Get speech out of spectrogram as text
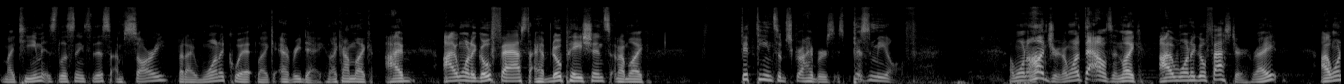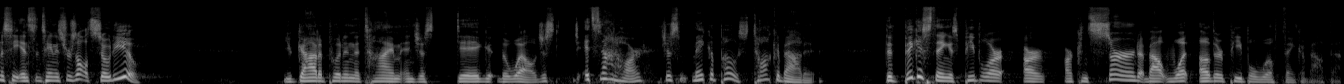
My team is listening to this. I'm sorry, but I want to quit like every day. Like I'm like I I want to go fast. I have no patience and I'm like 15 subscribers is pissing me off. I want 100. I want 1,000. Like, I want to go faster, right? I want to see instantaneous results. So do you. You got to put in the time and just dig the well. Just it's not hard. Just make a post, talk about it. the biggest thing is people are, are, are concerned about what other people will think about them.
